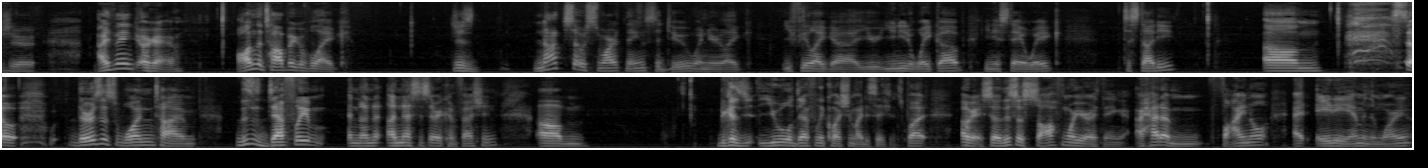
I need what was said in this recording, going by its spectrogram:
Sure. I think okay. On the topic of like just not so smart things to do when you're like you feel like uh, you you need to wake up, you need to stay awake to study. Um so there's this one time this is definitely an un- unnecessary confession. Um because you will definitely question my decisions. But okay, so this was sophomore year, I think. I had a final at 8 a.m. in the morning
